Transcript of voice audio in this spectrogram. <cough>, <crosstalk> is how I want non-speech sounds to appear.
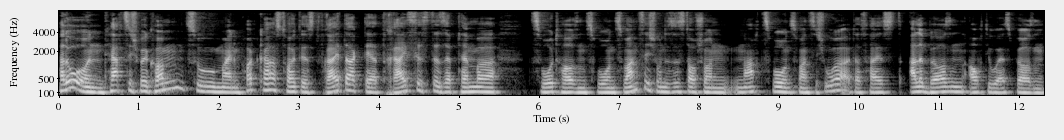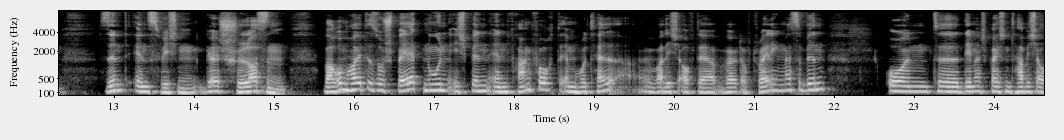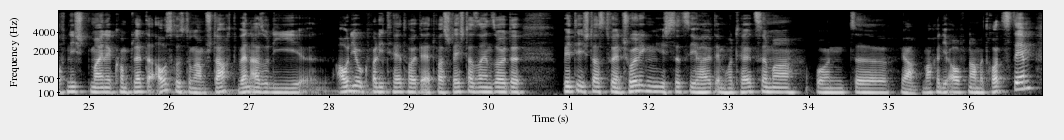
Hallo und herzlich willkommen zu meinem Podcast. Heute ist Freitag, der 30. September 2022 und es ist auch schon nach 22 Uhr. Das heißt, alle Börsen, auch die US-Börsen, sind inzwischen geschlossen. Warum heute so spät? Nun, ich bin in Frankfurt im Hotel, weil ich auf der World of Trading Messe bin und äh, dementsprechend habe ich auch nicht meine komplette Ausrüstung am Start. Wenn also die Audioqualität heute etwas schlechter sein sollte, bitte ich das zu entschuldigen. Ich sitze hier halt im Hotelzimmer und äh, ja, mache die Aufnahme trotzdem.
